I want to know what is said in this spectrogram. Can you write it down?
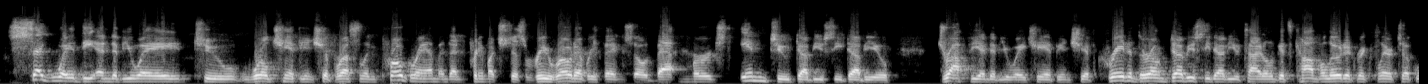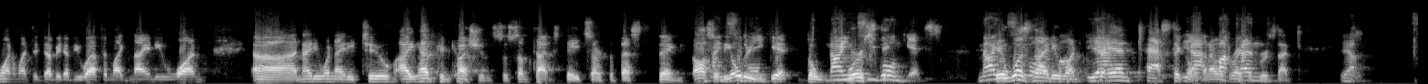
segued the NWA to World Championship Wrestling program, and then pretty much just rewrote everything. So that merged into WCW, dropped the NWA Championship, created their own WCW title. It gets convoluted. Ric Flair took one, went to WWF in like 91. Uh, 91, 92. I have concussions, so sometimes dates aren't the best thing. Also, the older you get, the worse 91. it gets. 91, It was 91. man. Yeah, Fantastical Yeah, that I was right the first time. yeah.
